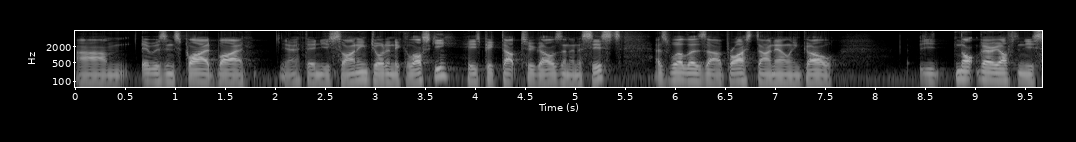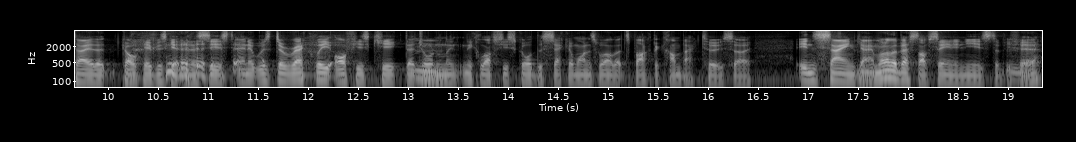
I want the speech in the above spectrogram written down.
um, it was inspired by you know their new signing Jordan Nikolowski. He's picked up two goals and an assist, as well as uh, Bryce Darnell in goal. You, not very often you say that goalkeepers get an assist, and it was directly off his kick that Jordan Nikolovsky scored the second one as well. That sparked the comeback too. So insane game, one of the best I've seen in years, to be fair.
